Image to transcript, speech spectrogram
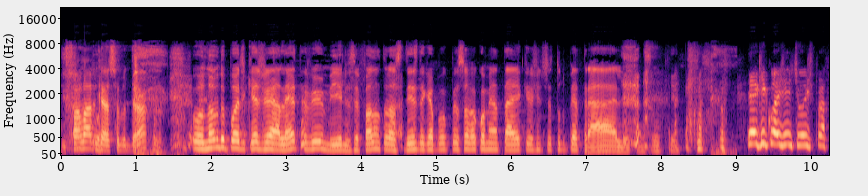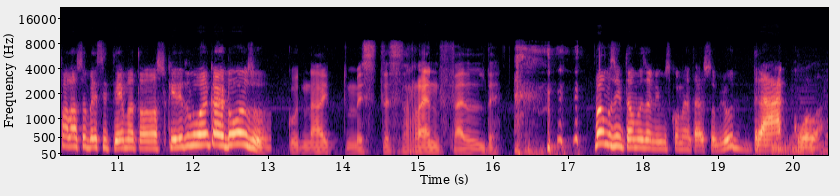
Me falaram que era sobre o Drácula. O nome do podcast é Alerta Vermelho. Você fala um troço desse, daqui a pouco o pessoal vai comentar aí que a gente é tudo petralha, não sei o quê. E aqui com a gente hoje para falar sobre esse tema está o nosso querido Luan Cardoso. Good night, Mr. Renfeld. Vamos então, meus amigos, comentar sobre o Drácula.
